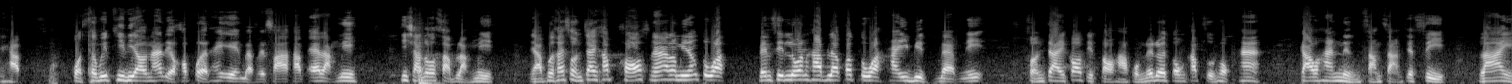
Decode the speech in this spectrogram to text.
นะครับกดสวิตช์ทีเดียวนะ เดี๋ยวเขาเปิดให้เองแบบไฟฟ้าครับแอร์หลังมี ที่ชาร์จโทรศัพท์หลังมีนะครับเผื่อใครสนใจครับครอสนะเรามีทั้งตัวเป็นซินล้วนครับแล้วก็ตัวไฮบริดแบบนี้สนใจก็ติดต่อหาผมได้โดยตรงครับ 065 951 3374 Line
